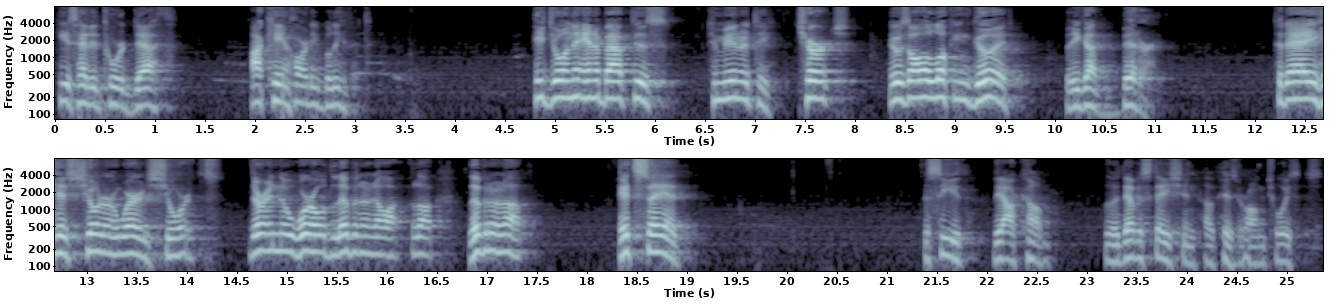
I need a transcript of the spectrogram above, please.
He's headed toward death. I can't hardly believe it. He joined the Anabaptist community, church. It was all looking good, but he got bitter. Today, his children are wearing shorts. They're in the world living it up. Living it up. It's sad to see the outcome of the devastation of his wrong choices.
